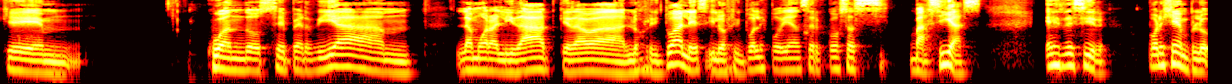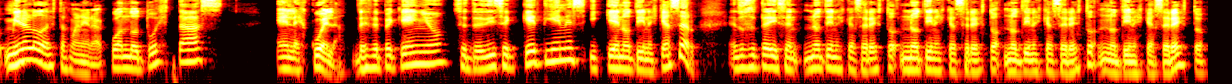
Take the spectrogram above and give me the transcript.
que mm, cuando se perdía mm, la moralidad que daban los rituales y los rituales podían ser cosas vacías. Es decir, por ejemplo, míralo de esta manera, cuando tú estás en la escuela. Desde pequeño se te dice qué tienes y qué no tienes que hacer. Entonces te dicen, no tienes que hacer esto, no tienes que hacer esto, no tienes que hacer esto, no tienes que hacer esto.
